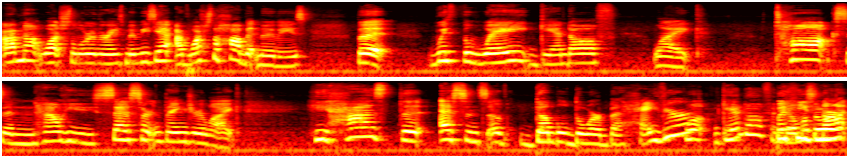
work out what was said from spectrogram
I've not watched the Lord of the Rings movies yet. I've watched the Hobbit movies, but with the way Gandalf like talks and how he says certain things, you're like he has the essence of Dumbledore behavior, Well, Gandalf and but Dumbledore he's not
